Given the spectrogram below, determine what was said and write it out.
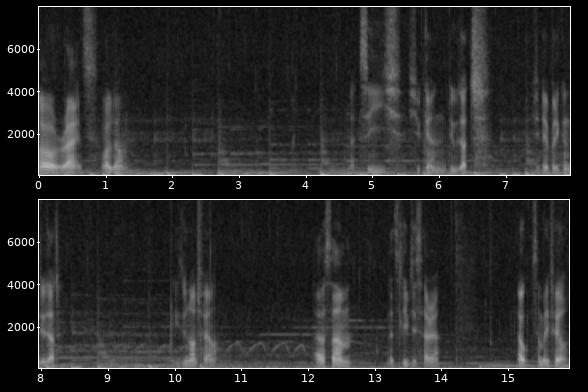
Alright, well done. Let's see you can do that. If everybody can do that. Please do not fail. Awesome. Um, let's leave this area. Oh, somebody failed.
